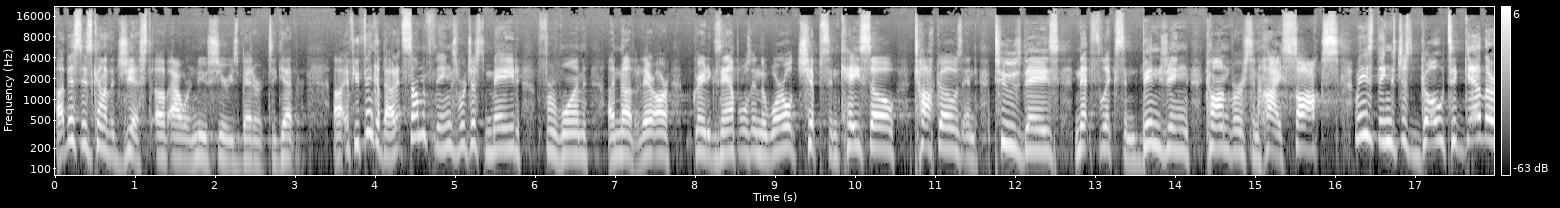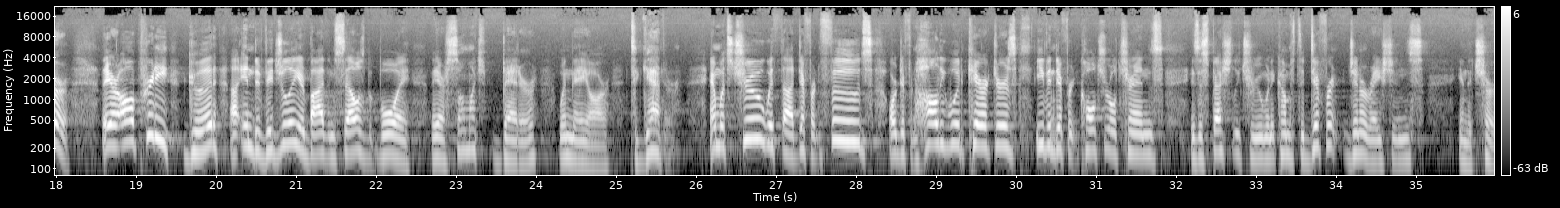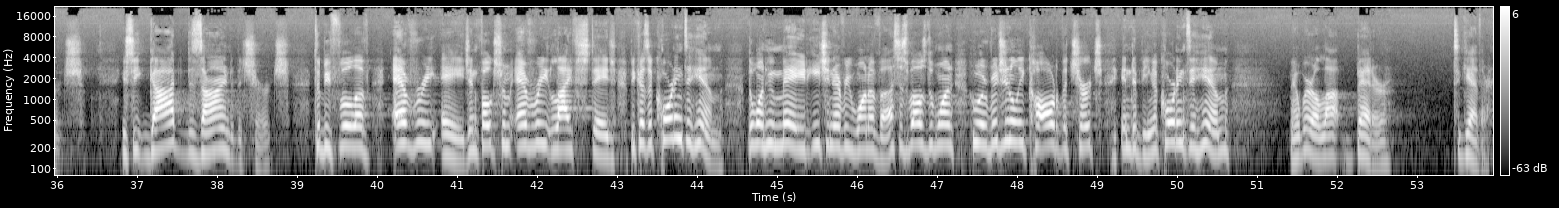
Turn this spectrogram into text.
Uh, this is kind of the gist of our new series, Better Together. Uh, if you think about it, some things were just made for one another. There are great examples in the world chips and queso, tacos and Tuesdays, Netflix and binging, Converse and high socks. I mean, these things just go together. They are all pretty good uh, individually or by themselves, but boy, they are so much better when they are together. And what's true with uh, different foods or different Hollywood characters, even different cultural trends, is especially true when it comes to different generations in the church. You see, God designed the church to be full of every age and folks from every life stage because, according to Him, the one who made each and every one of us, as well as the one who originally called the church into being, according to Him, man, we're a lot better together.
